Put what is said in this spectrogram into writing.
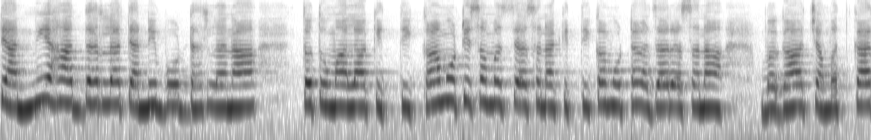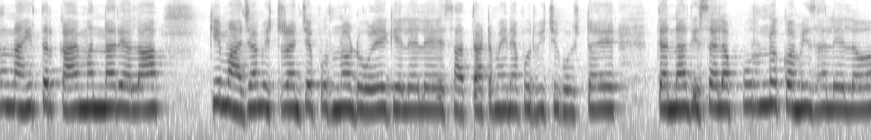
त्यांनी हात धरला त्यांनी बोट धरला ना तर तुम्हाला किती का मोठी समस्या असना किती का मोठा आजार असना. बघा चमत्कार नाही तर काय म्हणणार याला? की माझ्या मिस्टरांचे पूर्ण डोळे गेलेले सात आठ महिन्यापूर्वीची गोष्ट आहे. त्यांना दिसायला पूर्ण कमी झालेलं.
